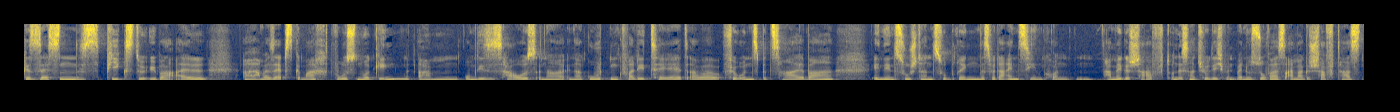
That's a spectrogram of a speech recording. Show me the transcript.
gesessen. Es piekste überall. Äh, haben wir selbst gemacht, wo es nur ging, ähm, um dieses Haus in einer, in einer guten Qualität, aber für uns bezahlbar in den Zustand zu bringen, dass wir da einziehen konnten. Haben wir geschafft und ist natürlich, wenn, wenn du sowas einmal geschafft hast,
